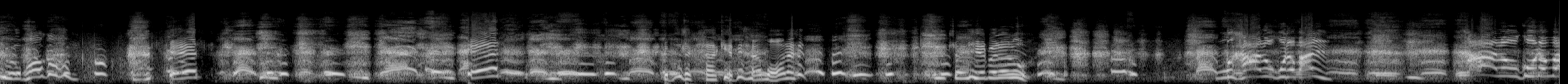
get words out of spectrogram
อยู่กับพ่อก่อนเกด เกดเดี๋ยวพ่อจะพาเกดไปหาหมอนะใจเย็นไว้นะลูกมึงฆ่าลูกกูทำไมฆ่าลูกกูทำไม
